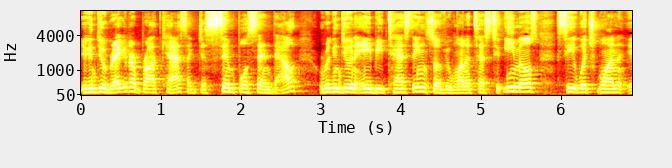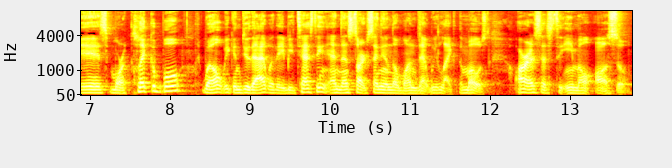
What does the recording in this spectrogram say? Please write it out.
You can do regular broadcast, like just simple send out, or we can do an A-B testing. So if you want to test two emails, see which one is more clickable, well, we can do that with A-B testing and then start sending the one that we like the most. RSS to email also.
